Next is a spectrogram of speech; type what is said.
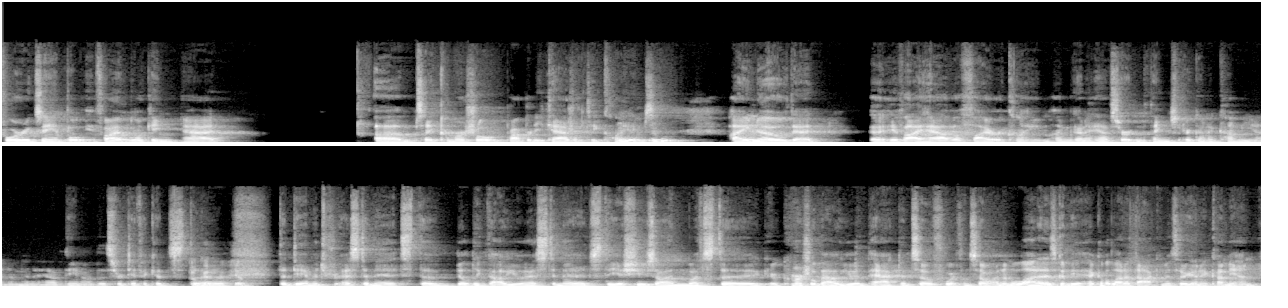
For example, if I'm looking at um, say commercial property casualty claims. Mm-hmm. I know that uh, if I have a fire claim, I'm going to have certain things that are going to come in. I'm going to have, you know, the certificates, the okay. yep. the damage estimates, the building value estimates, the issues on what's the commercial value impact, and so forth and so on. And a lot of that's going to be a heck of a lot of documents that are going to come in,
